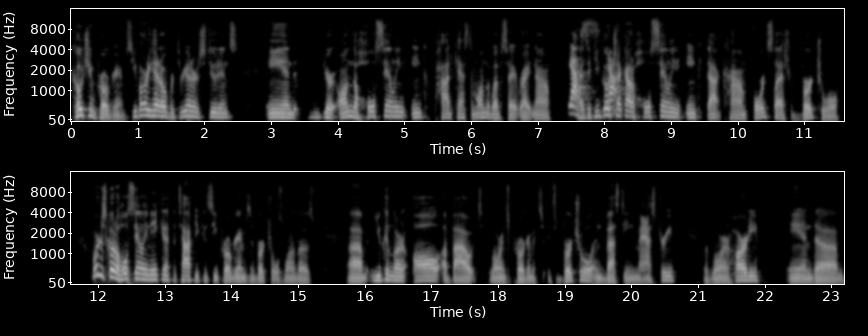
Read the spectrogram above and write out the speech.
coaching programs. You've already had over 300 students, and you're on the Wholesaling Inc. podcast. I'm on the website right now. Yes. Guys, if you go yeah. check out wholesalinginc.com forward slash virtual, or just go to Wholesaling Inc. and at the top you can see programs, and virtual is one of those. Um, you can learn all about Lauren's program. It's it's virtual investing mastery with Lauren Hardy, and um,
